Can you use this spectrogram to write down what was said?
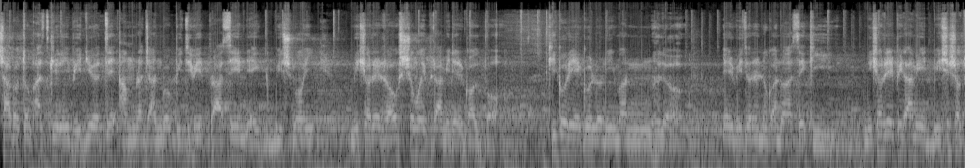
স্বাগতম। আজকের এই ভিডিওতে আমরা জানব পৃথিবীর প্রাচীন এক বিস্ময় মিশরের রহস্যময় পিরামিডের গল্প। কি করে এগুলো নির্মাণ হলো? এর ভিতরে লুকানো আছে কি? মিশরের পিরামিড, বিশেষত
